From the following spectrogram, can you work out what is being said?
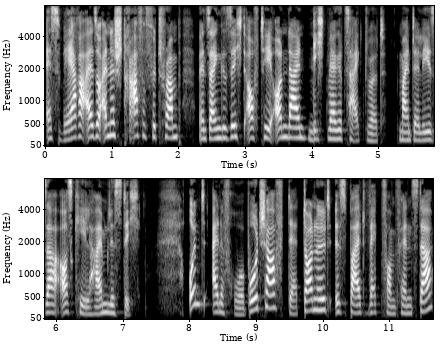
Es wäre also eine Strafe für Trump, wenn sein Gesicht auf T-Online nicht mehr gezeigt wird, meint der Leser aus Kehlheim listig. Und eine frohe Botschaft, der Donald ist bald weg vom Fenster.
